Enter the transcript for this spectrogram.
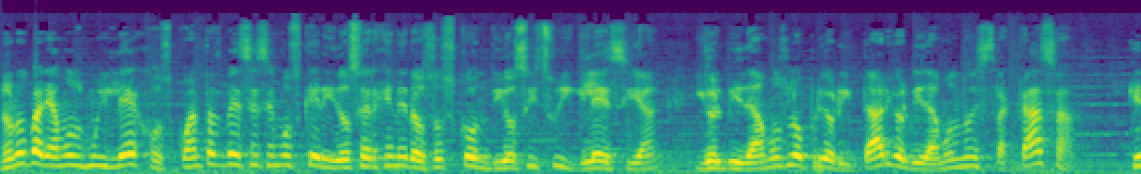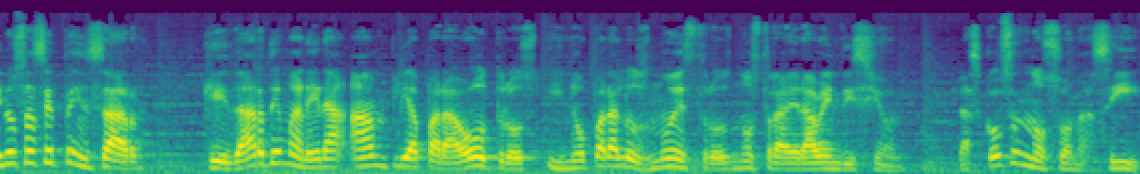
no nos vayamos muy lejos. ¿Cuántas veces hemos querido ser generosos con Dios y su iglesia y olvidamos lo prioritario, olvidamos nuestra casa? ¿Qué nos hace pensar que dar de manera amplia para otros y no para los nuestros nos traerá bendición? Las cosas no son así.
